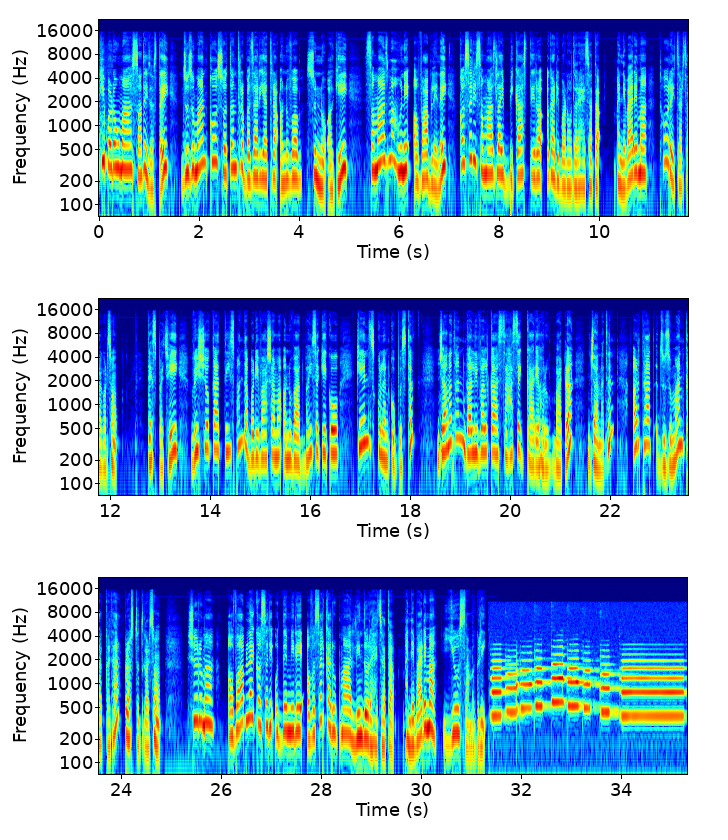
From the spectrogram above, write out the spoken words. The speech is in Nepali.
अघि बढौँमा सधैँ जस्तै जुजुमानको स्वतन्त्र बजार यात्रा अनुभव सुन्नु अघि समाजमा हुने अभावले नै कसरी समाजलाई विकासतिर अगाडि बढाउँदो रहेछ त भन्ने बारेमा थोरै चर्चा गर्छौं। त्यसपछि विश्वका तीसभन्दा बढी भाषामा अनुवाद भइसकेको केन स्कुलनको पुस्तक जनथन गलिवलका साहसिक कार्यहरूबाट जनथन अर्थात् जुजुमानका कथा प्रस्तुत गर्छौं। सुरुमा अभावलाई कसरी उद्यमीले अवसरका रूपमा लिँदो रहेछ त भन्ने बारेमा यो सामग्री।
